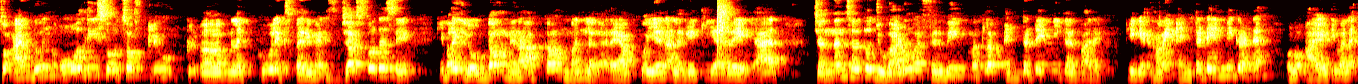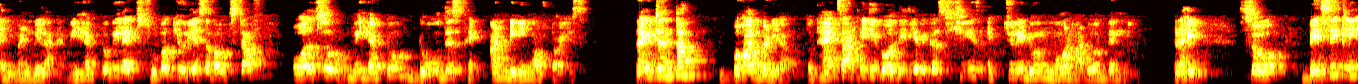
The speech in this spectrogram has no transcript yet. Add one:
so I am doing all the sorts of clue like cool experiments just for the sake कि भाई लॉकडाउन में ना आपका मन लगा रहे, आपको ये ना लगे कि अरे यार, चंदन सर तो जुगाड़ू है, फिर भी मतलब एंटरटेन नहीं कर पा रहे। ठीक है? हमें एंटरटेन भी करना है और वो IIT वाला एलिमेंट भी लाना है। We have to be like super curious about stuff also we have to do this thing undigging of toys right जनता? बहुत बढ़िया। तो थैंक्स आंटी जी, बोल दीजिए because she is actually doing more hard work than me right so basically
